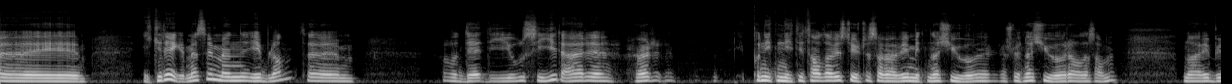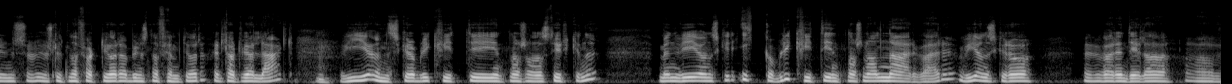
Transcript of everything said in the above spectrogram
Eh, ikke regelmessig, men iblant. Uh, og det de jo sier, er eh, Hør, på 1990-tallet da vi styrte, så var vi i midten av 20, slutten av 20-åra alle sammen. Nå er vi i slutten av 40-åra, begynnelsen av 50-åra. Det er klart vi har lært. Mm. Vi ønsker å bli kvitt de internasjonale styrkene. Men vi ønsker ikke å bli kvitt det internasjonale nærværet. Vi ønsker å være en del av, av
